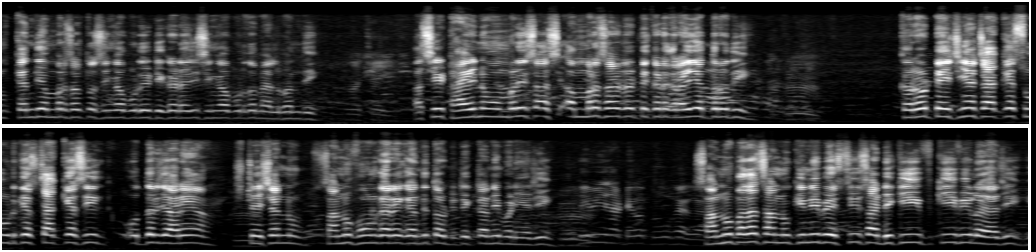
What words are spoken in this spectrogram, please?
ਅਮ ਕਹਿੰਦੇ ਅੰਮ੍ਰਿਤਸਰ ਤੋਂ ਸਿੰਗਾਪੁਰ ਦੀ ਟਿਕਟ ਹੈ ਜੀ ਸਿੰਗਾਪੁਰ ਤੋਂ ਮੈਲਬਨ ਦੀ। ਅੱਛਾ ਜੀ। ਅਸੀਂ 28 ਨਵੰਬਰ ਦੀ ਅਸੀਂ ਅੰਮ੍ਰਿਤਸਰ ਦੀ ਟਿਕਟ ਕਰਾਈ ਇੱਧਰੋਂ ਦੀ। ਕਰੋ ਟੇਚੀਆਂ ਚੱਕ ਕੇ ਸੂਟਕੇਸ ਚੱਕ ਕੇ ਅਸੀਂ ਉੱਧਰ ਜਾ ਰਹੇ ਹਾਂ ਸਟੇਸ਼ਨ ਨੂੰ। ਸਾਨੂੰ ਫੋਨ ਕਰਕੇ ਕਹਿੰਦੇ ਤੁਹਾਡੀ ਟਿਕਟਾਂ ਨਹੀਂ ਬਣੀਆਂ ਜੀ। ਸਾਨੂੰ ਪਤਾ ਸਾਨੂੰ ਕਿੰਨੀ ਬੇਇੱਜ਼ਤੀ ਸਾਡੀ ਕੀ ਕੀ ਫੀਲ ਹੋਇਆ ਜੀ?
